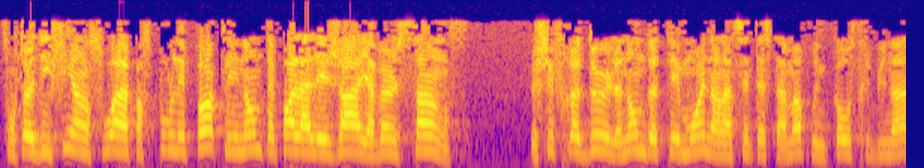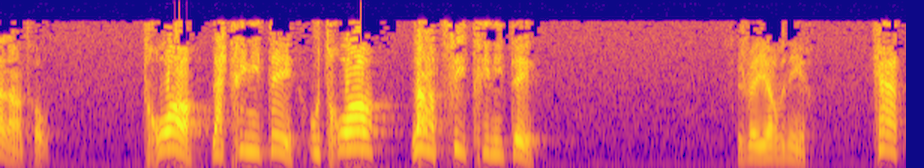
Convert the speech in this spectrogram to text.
sont un défi en soi, parce que pour l'époque, les nombres n'étaient pas à la légère, il y avait un sens. Le chiffre 2, le nombre de témoins dans l'Ancien Testament pour une cause tribunale, entre autres. Trois, la Trinité. Ou trois, l'anti-Trinité. Je vais y revenir. Quatre,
